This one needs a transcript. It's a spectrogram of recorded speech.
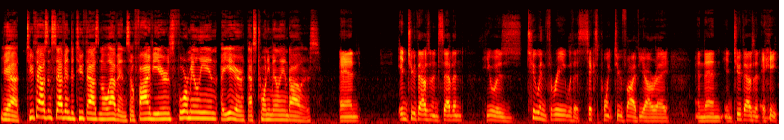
Yeah, 2007 to 2011. So 5 years, 4 million a year, that's 20 million dollars. And in 2007, he was 2 and 3 with a 6.25 ERA. And then in 2008,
